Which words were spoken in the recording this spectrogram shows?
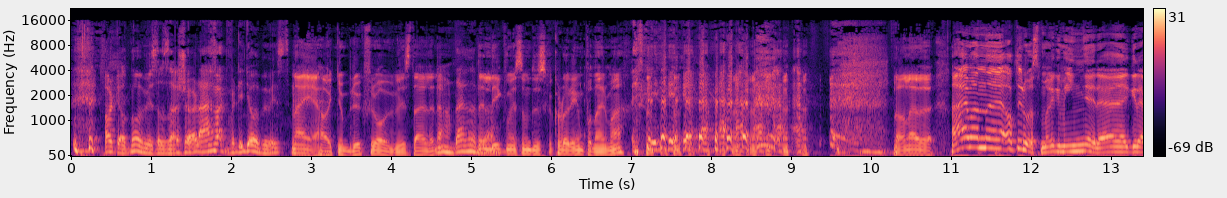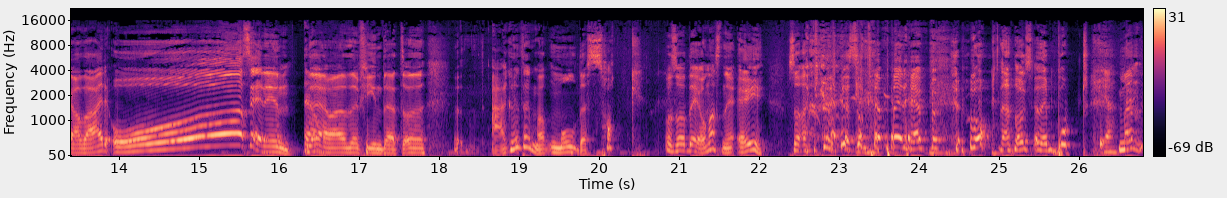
Artig at han overbeviser seg sjøl. Jeg er i hvert fall ikke overbevist. Nei, jeg har ikke noe bruk for å overbevise deg heller. jeg. Det Det er like mye som du skal klare å imponere meg. Nei, men eh, at Rosenborg vinner eh, greia der, og serien! Det er jo det fint, det. Eh, Jeg kunne tenke meg at Molde sakk. Og så Det er jo nesten ei øy, så, så det bare våkner en dag, så er det bort. Ja. Men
